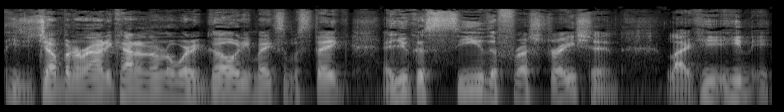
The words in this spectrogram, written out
He's jumping around. He kind of don't know where to go, and he makes a mistake, and you could see the frustration. Like he he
